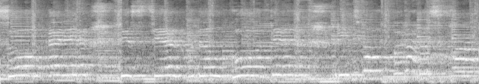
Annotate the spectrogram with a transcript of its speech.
Азовкое, Фистер в Долгопе, Придет пора расплата.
